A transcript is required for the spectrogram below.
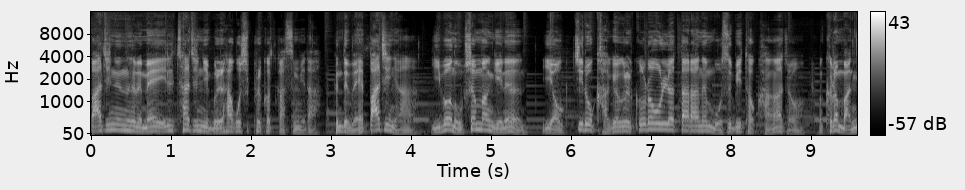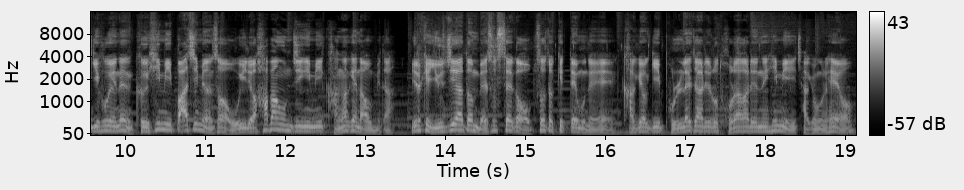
빠지는 흐름에 1차 진입을 하고 싶을 것 같습니다. 근데 왜 빠지냐? 이번 옵션 만기는 이 억지로 가격을 끌어올렸다라는 모습이 더 강하죠. 그런 만기 후에는 그 힘이 빠지면서 오히려 하방 움직임이 강하게 나옵니다. 이렇게 유지하던 매수세가 없어졌기 때문에 가격이 본래 자리로 돌아가려는 힘이 작용을 해요.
